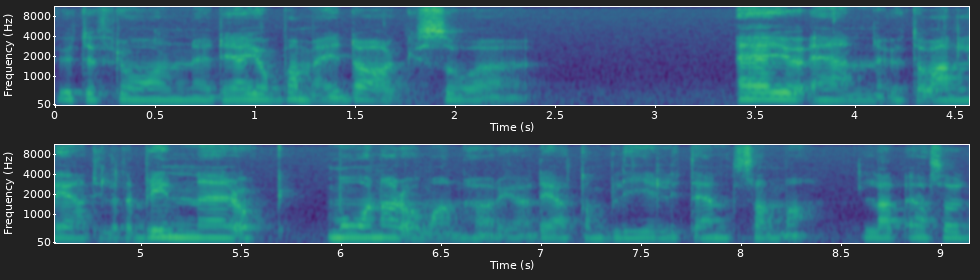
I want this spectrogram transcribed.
utifrån det jag jobbar med idag, så är ju en utav anledningarna till att det brinner och månar om anhöriga, det är att de blir lite ensamma. Alltså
